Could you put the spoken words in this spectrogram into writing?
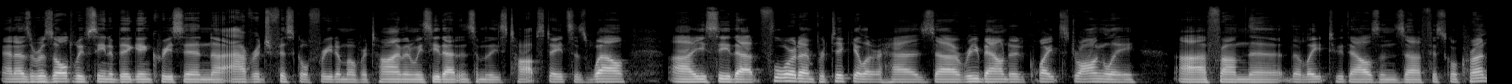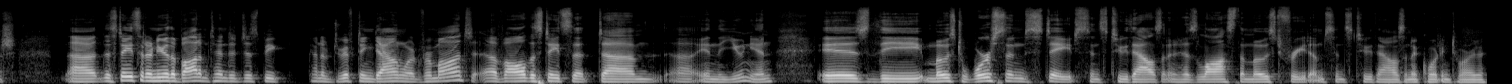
And as a result, we've seen a big increase in uh, average fiscal freedom over time, and we see that in some of these top states as well. Uh, you see that Florida, in particular, has uh, rebounded quite strongly from the, the late 2000s uh, fiscal crunch. Uh, the states that are near the bottom tend to just be kind of drifting downward. Vermont, of all the states that um, uh, in the union, is the most worsened state since 2000. It has lost the most freedom since 2000, according to our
